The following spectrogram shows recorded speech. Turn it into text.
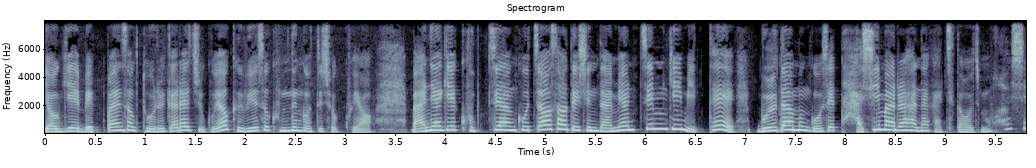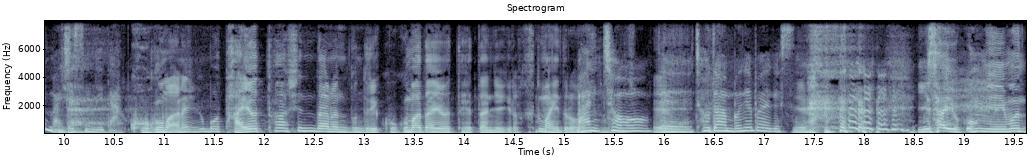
여기에 맥반석 돌을 깔아주고요. 그 위에서 굽는 것도 좋고요. 만약에 굽지 않고 쪄서 드신다면 찜기 밑에 물 담은 곳에 다시마를 하나 같이 넣어주면 훨씬 맛있습니다. 네. 고구마는 뭐 다이어트 하신다는 분들이 고구마 다이어트 했다는 얘기를 하도 많이 들어가지고. 많죠. 네, 저도 한번 해봐야겠어요. 예. 2460님은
